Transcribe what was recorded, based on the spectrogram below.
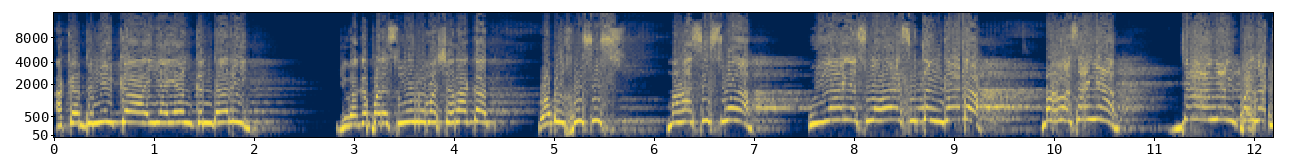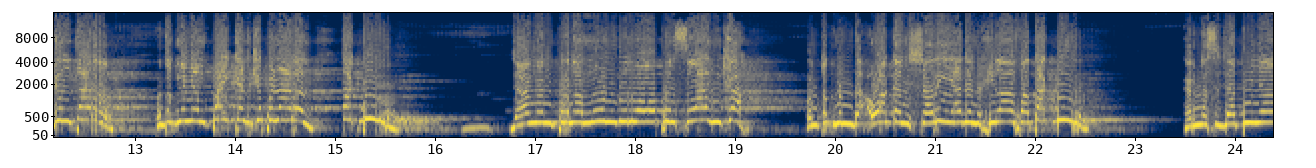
akademika IAIN Kendari juga kepada seluruh masyarakat wabil khusus mahasiswa wilayah Sulawesi Tenggara bahwasanya jangan pernah gentar untuk menyampaikan kebenaran takbir. Jangan pernah mundur walaupun selangkah untuk mendakwakan syariah dan khilafah takbir. Karena sejatinya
